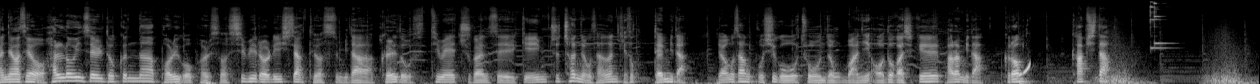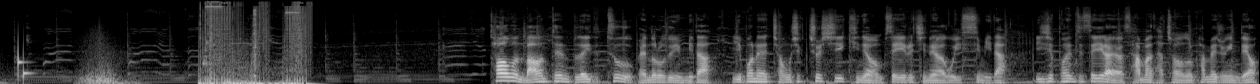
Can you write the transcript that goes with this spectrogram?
안녕하세요. 할로윈 세일도 끝나 버리고 벌써 11월이 시작되었습니다. 그래도 스팀의 주간 세일 게임 추천 영상은 계속됩니다. 영상 보시고 좋은 정보 많이 얻어가시길 바랍니다. 그럼 갑시다. 처음은 마운틴 블레이드 2 배너로드입니다. 이번에 정식 출시 기념 세일을 진행하고 있습니다. 20% 세일하여 44,000원으로 판매 중인데요.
